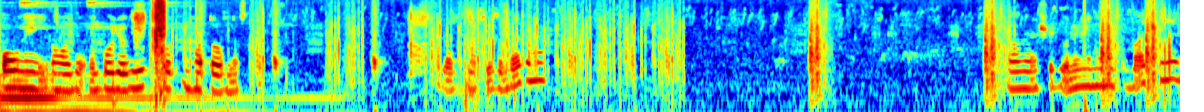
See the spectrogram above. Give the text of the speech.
Повній ой- бойовій го- готовності. Зараз ми все заберемо. Головне, щоб вони мене не побачили.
